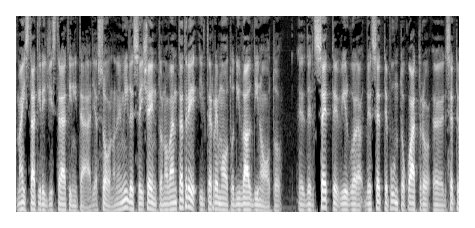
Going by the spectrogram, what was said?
mai stati registrati in Italia sono nel 1693 il terremoto di Val di Noto eh, del 7.4, eh, 7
